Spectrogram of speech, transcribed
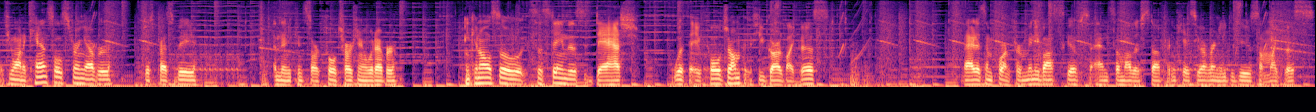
If you want to cancel string ever, just press B, and then you can start full charging or whatever. You can also sustain this dash with a full jump if you guard like this. That is important for mini boss skips and some other stuff in case you ever need to do something like this.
